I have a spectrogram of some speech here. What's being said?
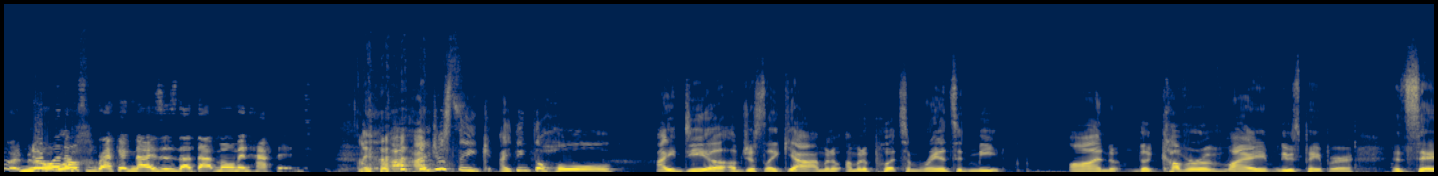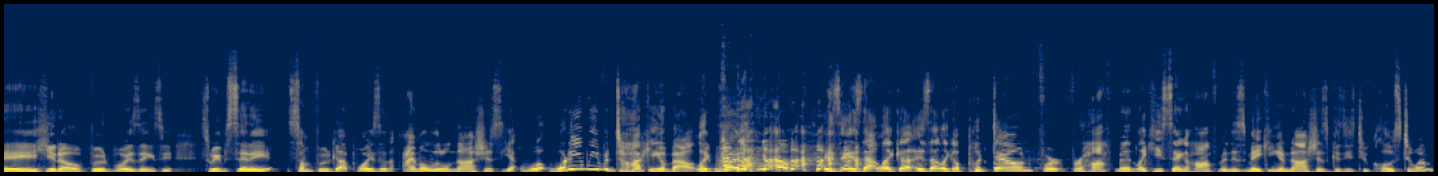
no one else recognizes that that moment happened. I, I just think I think the whole idea of just like yeah I'm gonna I'm gonna put some rancid meat on the cover of my newspaper and say you know food poisoning Swe- sweep city some food got poisoned I'm a little nauseous yeah what what are you even talking about like what is is that like a is that like a put down for for Hoffman like he's saying Hoffman is making him nauseous because he's too close to him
